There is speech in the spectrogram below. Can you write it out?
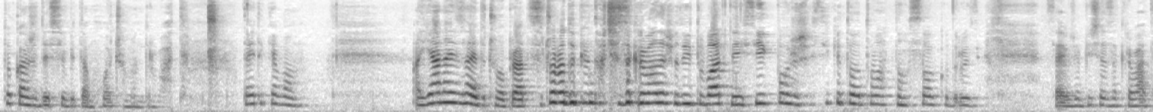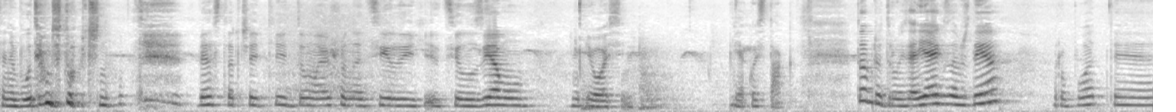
То каже, десь собі там хоче мандрувати. Та й таке вам. А я навіть знаю, до чого братися. Вчора до півночі закривали ще той томатний сік. Боже, ще стільки того томатного соку, друзі. Все, вже більше закривати не будемо точно. Вистачить, думаю, що на цілий, цілу зиму і осінь. Якось так. Добре, друзі, а я, як завжди, роботи.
